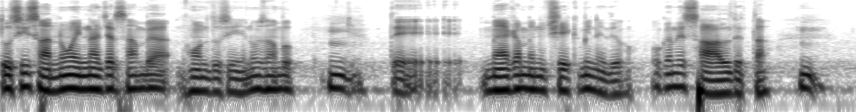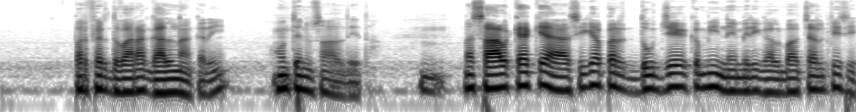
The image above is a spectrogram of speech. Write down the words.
ਤੁਸੀਂ ਸਾਨੂੰ ਇੰਨਾ ਚਿਰ ਸੰਭਿਆ ਹੁਣ ਤੁਸੀਂ ਇਹਨੂੰ ਸੰਭੋ। ਤੇ ਮੈਂ ਕਿਹਾ ਮੈਨੂੰ 6 ਮਹੀਨੇ ਦਿਓ। ਉਹ ਕਹਿੰਦੇ ਸਾਲ ਦਿੱਤਾ। ਪਰ ਫਿਰ ਦੁਬਾਰਾ ਗੱਲ ਨਾ ਕਰੀ। ਹੁਣ ਤੈਨੂੰ ਸਾਲ ਦੇਤਾ। ਮੈਂ ਸਾਲ ਕਹਿ ਕੇ ਆਇਆ ਸੀਗਾ ਪਰ ਦੂਜੇ ਕੁ ਮਹੀਨੇ ਮੇਰੀ ਗੱਲਬਾਤ ਚੱਲ ਪਈ ਸੀ।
